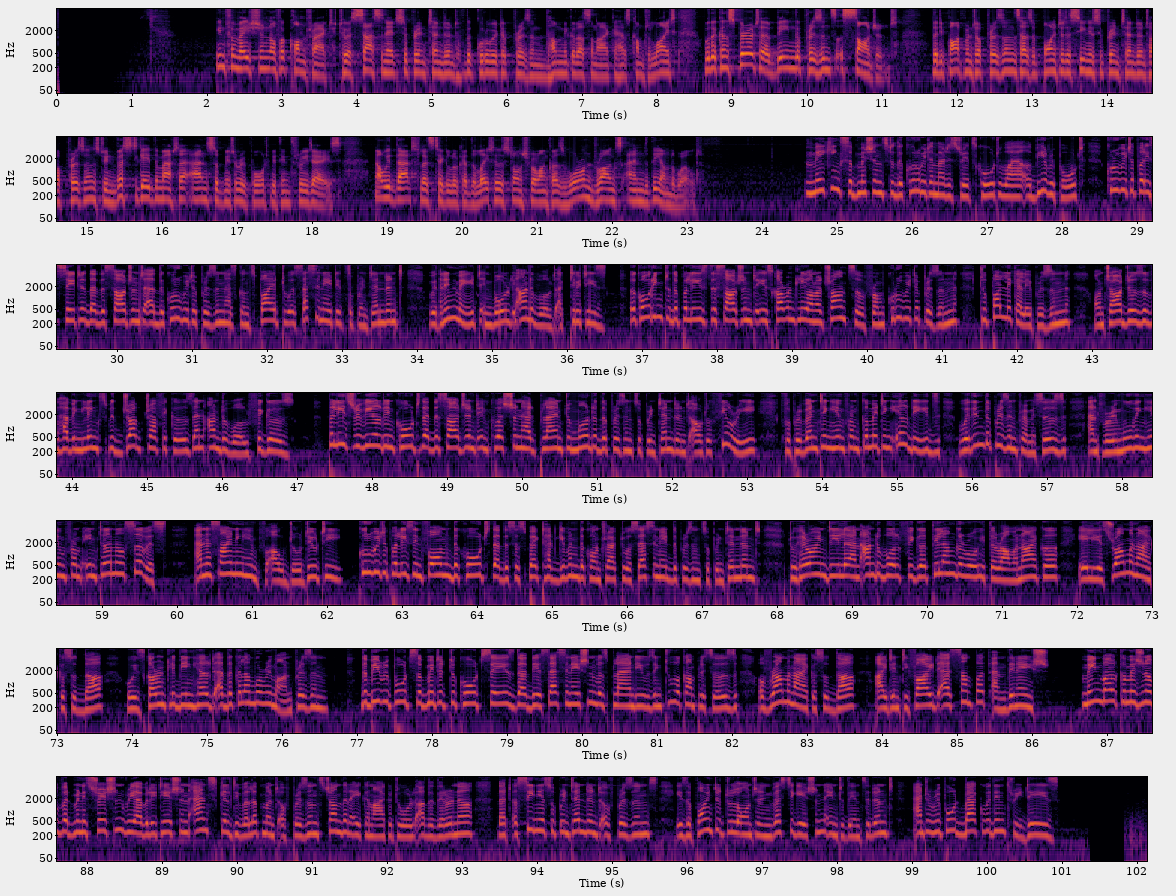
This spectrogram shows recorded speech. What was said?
Information of a contract to assassinate superintendent of the Kuruvita prison Dhammika Dasanayaka has come to light, with the conspirator being the prison's sergeant. The Department of Prisons has appointed a senior superintendent of prisons to investigate the matter and submit a report within three days. Now with that, let's take a look at the latest on Sri Lanka's war on drugs and the underworld. Making submissions to the Kuruvita Magistrates Court via a B report, Kuruvita police stated that the sergeant at the Kuruvita prison has conspired to assassinate its superintendent with an inmate involved in underworld activities. According to the police, the sergeant is currently on a transfer from Kuruvita prison to Pallekele prison on charges of having links with drug traffickers and underworld figures. Police revealed in court that the sergeant in question had planned to murder the prison superintendent out of fury for preventing him from committing ill deeds within the prison premises and for removing him from internal service and assigning him for outdoor duty. Kuruvita police informed the court that the suspect had given the contract to assassinate the prison superintendent to heroin dealer and underworld figure Tilanga Rohita Ramanayaka alias Ramanayaka Sudda, who is currently being held at the Colombo prison. The B report submitted to court says that the assassination was planned using two accomplices of Ramanayaka Sudda, identified as Sampath and Dinesh. Meanwhile, Commissioner of Administration, Rehabilitation and Skill Development of Prisons Chandan Ekanayaka told Ada Derana that a senior superintendent of prisons is appointed to launch an investigation into the incident and to report back within three days.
